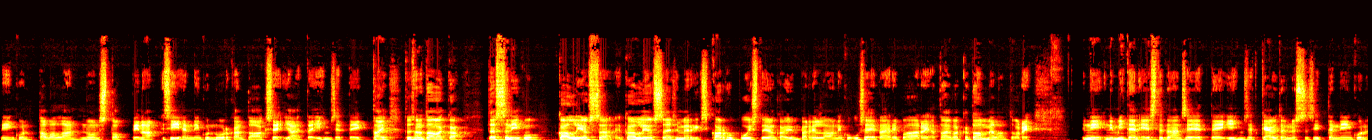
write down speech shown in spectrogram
niin kuin tavallaan non-stoppina siihen niin kuin nurkan taakse ja että ihmiset ei, tai, tai sanotaan vaikka tässä niin kuin Kalliossa, Kalliossa esimerkiksi karhupuisto, jonka ympärillä on niin kuin useita eri baareja, tai vaikka Tammelan tori, niin, niin miten estetään se, ettei ihmiset käytännössä sitten niin kuin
